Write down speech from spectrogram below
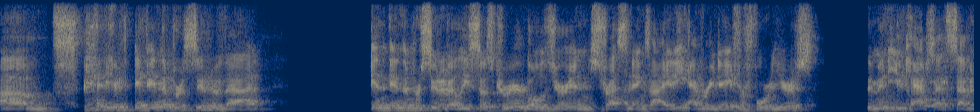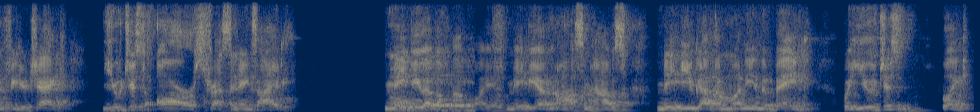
Um, if, if in the pursuit of that, in, in the pursuit of at least those career goals, you're in stress and anxiety every day for four years. The minute you cash that seven figure check, you just are stress and anxiety. Maybe you have a hot wife, maybe you have an awesome house, maybe you got the money in the bank, but you just like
